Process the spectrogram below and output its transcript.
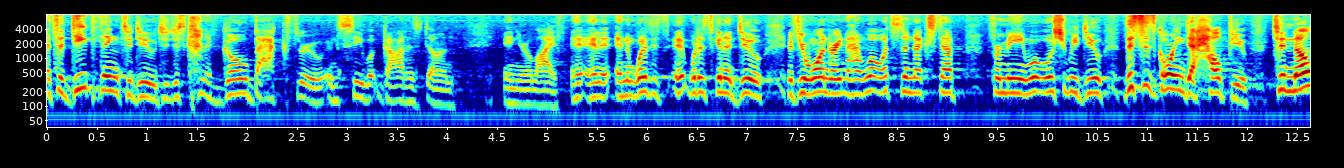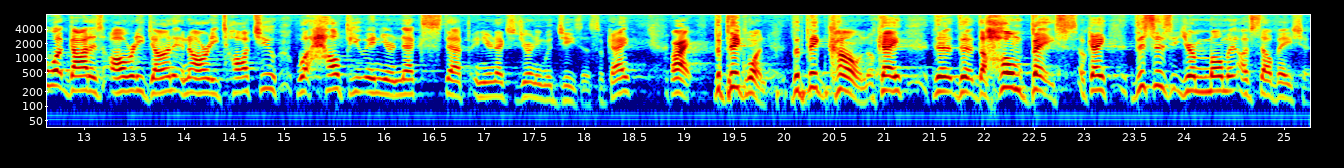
it's a deep thing to do to just kind of go back through and see what God has done in your life. And, and, and what it's, what it's going to do, if you're wondering, man, what, what's the next step for me? What, what should we do? This is going to help you. To know what God has already done and already taught you will help you in your next step, in your next journey with Jesus, okay? All right, the big one, the big cone, okay? The, the, the home base, okay? This is your moment of salvation.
